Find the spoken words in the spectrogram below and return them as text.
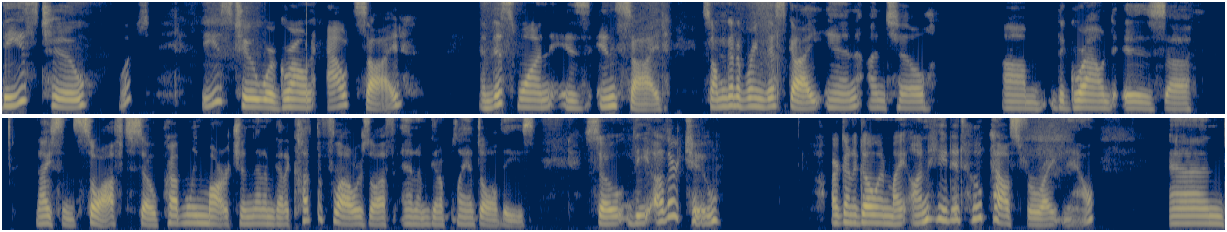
these two, whoops, these two were grown outside, and this one is inside. So I'm going to bring this guy in until um, the ground is uh, nice and soft. So probably March, and then I'm going to cut the flowers off and I'm going to plant all these. So the other two are going to go in my unheated hoop house for right now. And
